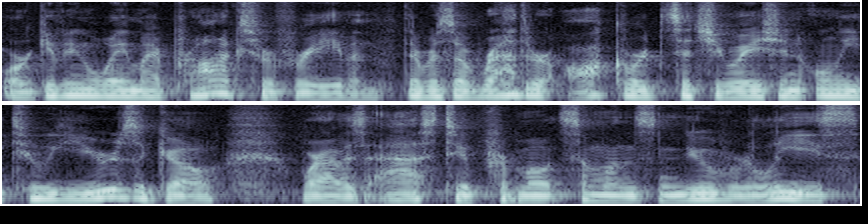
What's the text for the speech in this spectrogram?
or giving away my products for free, even. There was a rather awkward situation only two years ago where I was asked to promote someone's new release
